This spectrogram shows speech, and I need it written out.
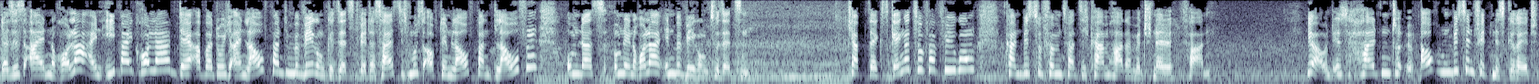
Das ist ein Roller, ein E-Bike-Roller, der aber durch ein Laufband in Bewegung gesetzt wird. Das heißt, ich muss auf dem Laufband laufen, um, das, um den Roller in Bewegung zu setzen. Ich habe sechs Gänge zur Verfügung, kann bis zu 25 km/h damit schnell fahren. Ja, und ist halt ein, auch ein bisschen Fitnessgerät.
